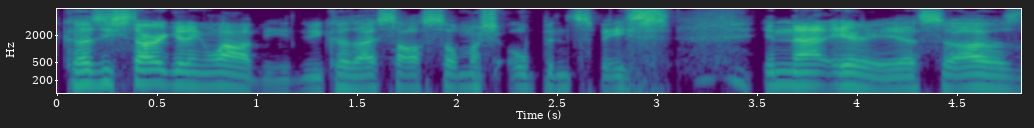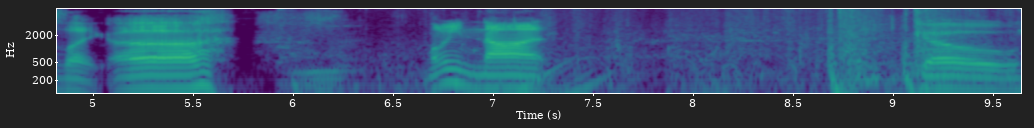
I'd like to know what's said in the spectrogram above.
Because he started getting lobbied, because I saw so much open space in that area, so I was like, uh, let me not go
